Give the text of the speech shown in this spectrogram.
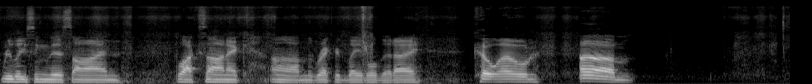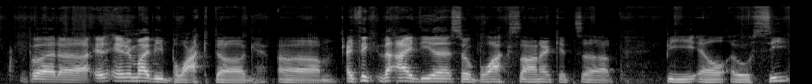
releasing this on blocSonic, um, the record label that I co own. Um, but uh, and, and, it might be blocDoug. Um, I think the idea. So blocSonic, it's uh, B L O C,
